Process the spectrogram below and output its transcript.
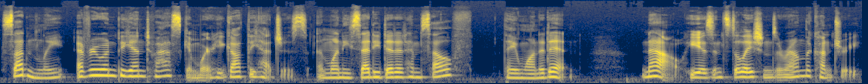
Suddenly, everyone began to ask him where he got the hedges, and when he said he did it himself, they wanted in. Now, he has installations around the country,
